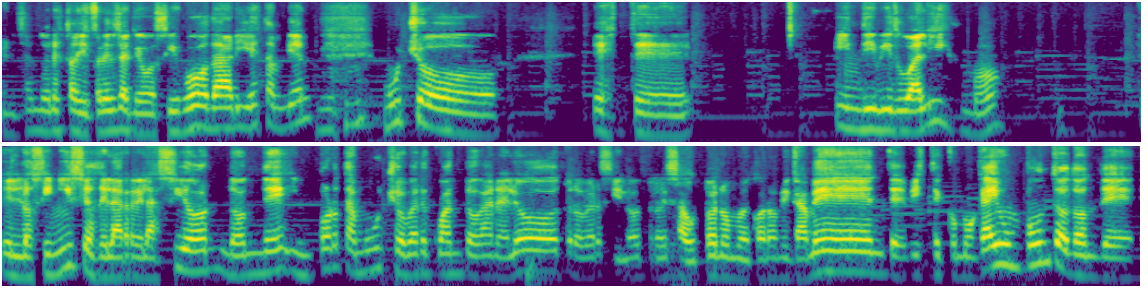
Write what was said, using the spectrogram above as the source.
pensando en esta diferencia que vos decís vos, Dari, es también mucho este, individualismo en los inicios de la relación, donde importa mucho ver cuánto gana el otro, ver si el otro es autónomo económicamente, viste, como que hay un punto donde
